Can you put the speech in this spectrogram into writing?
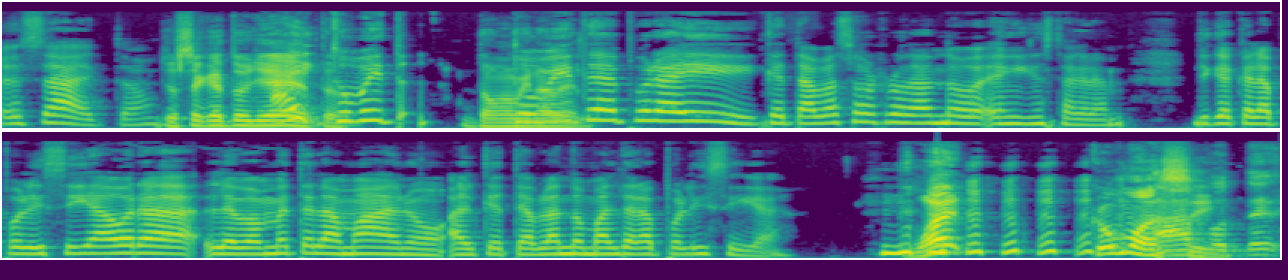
Exacto. Yo sé que tú llegas. ¿tú, viste- por ahí que estaba solo rodando en Instagram. Dice que la policía ahora le va a meter la mano al que esté hablando mal de la policía. What? ¿Cómo Ah, así? pues, eh,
